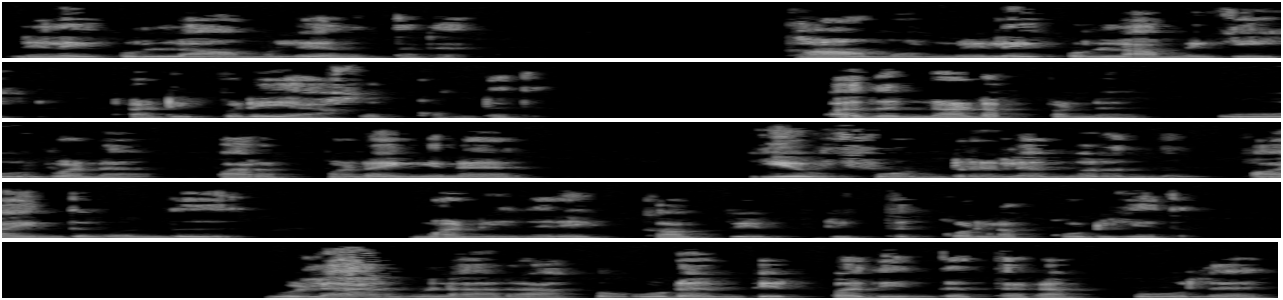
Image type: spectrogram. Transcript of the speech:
நிலை கொள்ளாமல் இருந்தனர். காமம் நிலை கொள்ளாமையை அடிப்படையாகக் கொண்டது. அது நடப்பன ஊர்வன பரப்பன என எவ்வொன்றிலுமிருந்தும் பாய்ந்து வந்து மனிதனை கவ்வி பிடித்துக் கொள்ளக்கூடியது. விழார் விழாராக உடம்பில் பதிந்த தடம் போல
